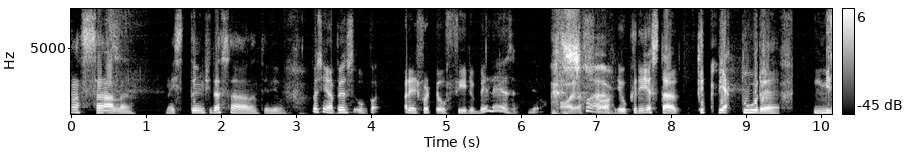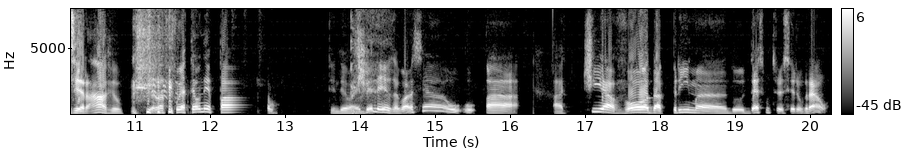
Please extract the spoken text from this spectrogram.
Na sala. Na estante da sala, entendeu? Tipo assim, a pessoa, o parente for teu filho, beleza, entendeu? Olha só, eu criei esta criatura miserável, ela foi até o Nepal, entendeu? Aí beleza, agora se é o- a, a tia-avó da prima do 13 terceiro grau,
